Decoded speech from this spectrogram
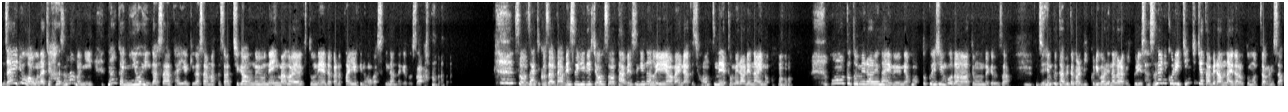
材料は同じはずなのに、なんか匂いがさ、たい焼きがさ、またさ、違うのよね。今川焼きとね。だから、たい焼きの方が好きなんだけどさ。そう、幸子さん、食べ過ぎでしょ？そう、食べ過ぎなのよ。やばいね。私、ほんとね、止められないの。ほんと止められないのよね。ほんと食いしん坊だなって思うんだけどさ。全部食べたからびっくり。割れながらびっくり。さすがにこれ一日じゃ食べらんないだろうと思ってたのにさ、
